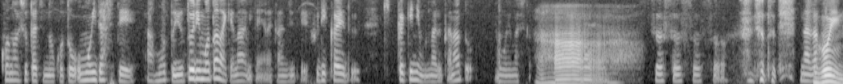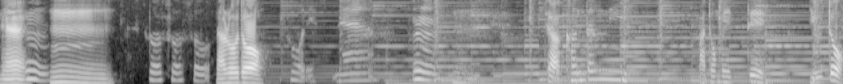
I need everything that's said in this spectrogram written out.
この人たちのことを思い出して、あ、もっとゆとり持たなきゃな、みたいな感じで振り返るきっかけにもなるかなと思いました。あそうそうそうそう。ちょっとあ、す長く。ごいね。ううんん。そうそうそう。なるほど。そうですね。うん。うん。じゃあ、簡単にまとめて言うと、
